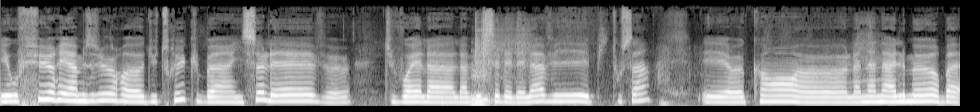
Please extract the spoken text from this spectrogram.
Et au fur et à mesure euh, du truc, ben il se lève, euh, tu vois la, la Mhm. vaisselle, elle est lavée, et puis tout ça. Et quand la nana, elle meurt, bah,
